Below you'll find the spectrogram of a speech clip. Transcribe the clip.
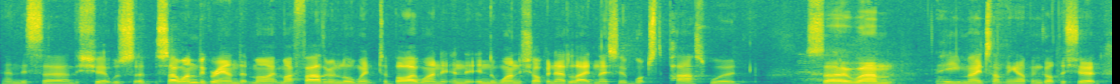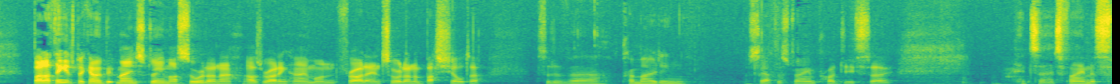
And this, uh, this shirt was uh, so underground that my, my father in law went to buy one in, in the one shop in Adelaide and they said, What's the password? So um, he made something up and got the shirt. But I think it's become a bit mainstream. I saw it on a, I was riding home on Friday and saw it on a bus shelter, sort of uh, promoting South Australian produce. So it's, uh, it's famous.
